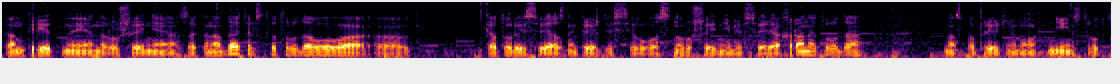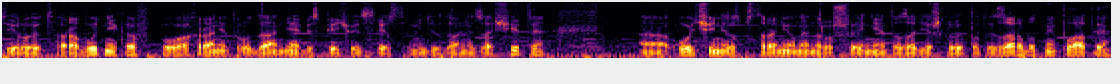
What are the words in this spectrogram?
конкретные нарушения законодательства трудового, которые связаны прежде всего с нарушениями в сфере охраны труда. Нас по-прежнему не инструктируют работников по охране труда, не обеспечивают средствами индивидуальной защиты. Э, очень распространенное нарушение – это задержка выплаты заработной платы,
